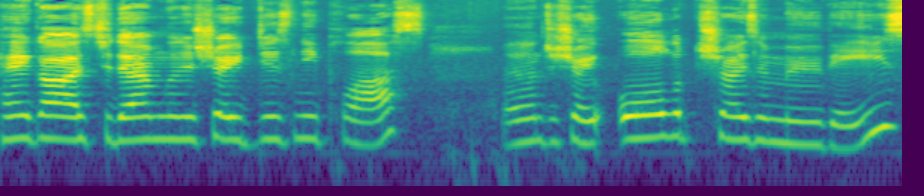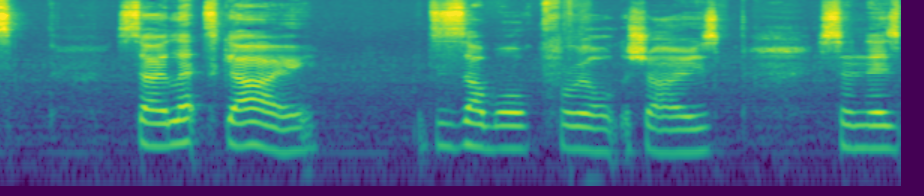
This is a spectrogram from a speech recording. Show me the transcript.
Hey guys, today I'm going to show you Disney Plus. I'm going to show you all of the shows and movies. So let's go. This is a walk through all the shows. So there's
